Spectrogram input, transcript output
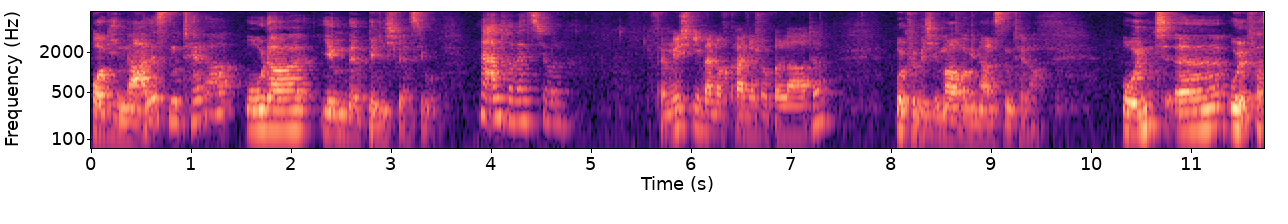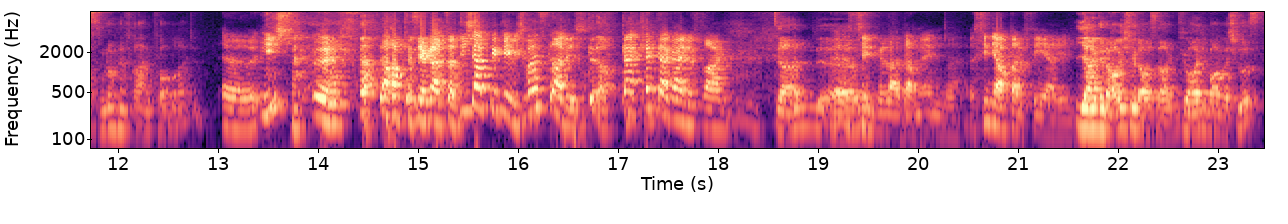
originales Nutella oder irgendeine Billigversion? Eine andere Version. Für mich immer noch keine Schokolade. Und für mich immer originales Nutella. Und äh, Ulf, hast du noch eine Frage vorbereitet? Äh, ich? äh, hab das ja ganz an dich abgegeben, ich weiß gar nicht. Genau. Gar, kennt gar keine Fragen. Dann äh, äh, sind wir leider am Ende. Es sind ja auch bald Ferien. Ja, genau, ich würde auch sagen, für heute machen wir Schluss.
